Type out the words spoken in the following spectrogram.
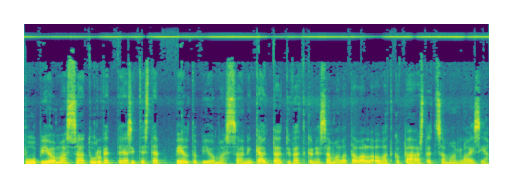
puubiomassaa, turvetta ja sitten sitä peltobiomassaa, niin käyttäytyvätkö ne samalla tavalla? Ovatko päästöt samanlaisia?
